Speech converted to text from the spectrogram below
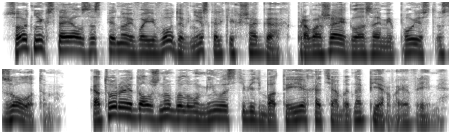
Сотник стоял за спиной воеводы в нескольких шагах, провожая глазами поезд с золотом, которое должно было умилостивить Батыя хотя бы на первое время.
